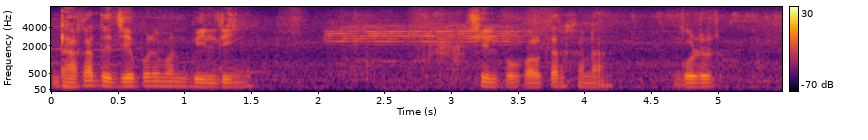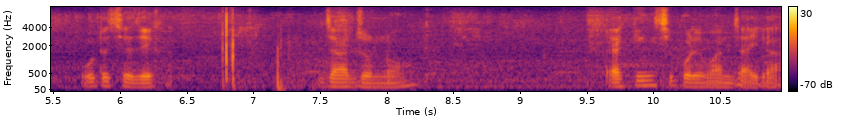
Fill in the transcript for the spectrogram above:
ঢাকাতে যে পরিমাণ বিল্ডিং, শিল্প, কলকারখানা গড়ে উঠেছে যে, যার জন্য এক ইঞ্চি পরিমাণ জায়গা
